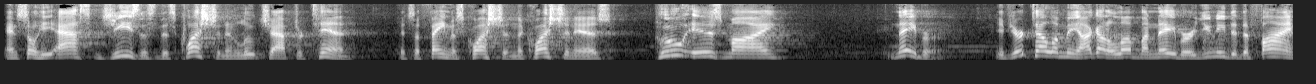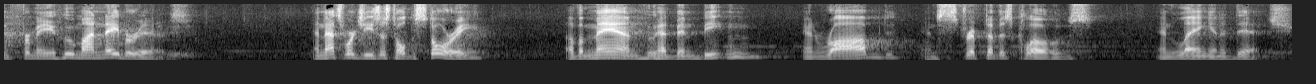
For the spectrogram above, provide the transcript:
And so he asked Jesus this question in Luke chapter 10. It's a famous question. The question is, Who is my neighbor? If you're telling me I got to love my neighbor, you need to define for me who my neighbor is. And that's where Jesus told the story of a man who had been beaten and robbed and stripped of his clothes and laying in a ditch.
